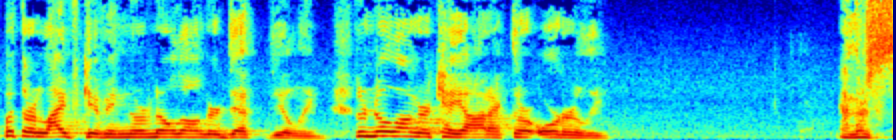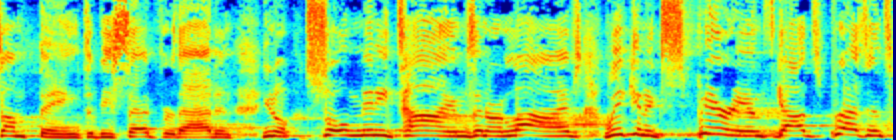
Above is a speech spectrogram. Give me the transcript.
but they're life-giving. They're no longer death-dealing. They're no longer chaotic. They're orderly. And there's something to be said for that. And you know, so many times in our lives, we can experience God's presence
